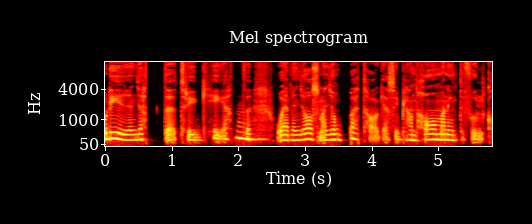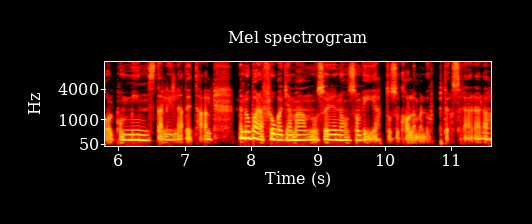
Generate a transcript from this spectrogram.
Och det är ju en jätte trygghet. Mm. Och även jag som har jobbat ett tag, alltså ibland har man inte full koll på minsta lilla detalj. Men då bara frågar man och så är det någon som vet och så kollar man upp det och sådär.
